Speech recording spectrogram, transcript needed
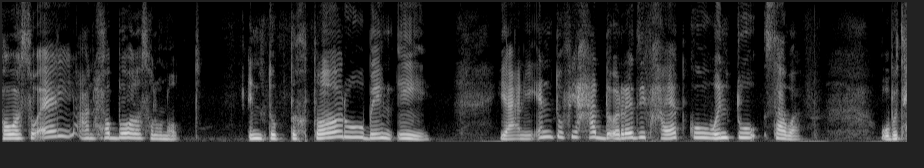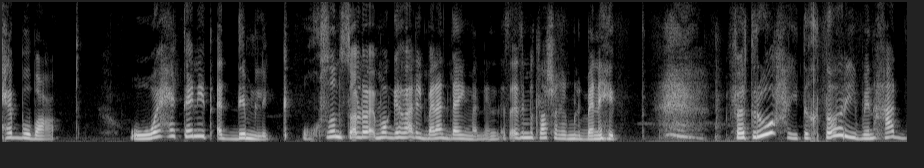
هو سؤال عن حب ولا صالونات؟ أنتوا بتختاروا بين إيه؟ يعني أنتوا في حد اوريدي في حياتكم وانتوا سوا وبتحبوا بعض. وواحد تاني اتقدم لك وخصوصا السؤال ده موجه بقى للبنات دايما لأن الأسئلة دي ما تطلعش غير من البنات. فتروحي تختاري بين حد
